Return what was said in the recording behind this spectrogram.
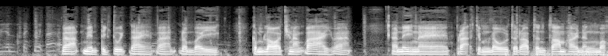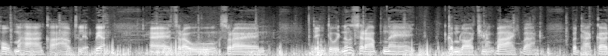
មានតិចតួចដែរបាទមានតិចតួចដែរបាទដើម្បីកំឡឆ្នាំងបាយបាទអានេះណែប្រាក់ចំណូលសម្រាប់សន្សំហើយនឹងមហូបមហាក៏អោស្លៀកពាក់ហើយស្រូវស្រែតិចតួចនោះស្រាប់ណែកំឡឆ្នាំងបាយបាទបើថាកើត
